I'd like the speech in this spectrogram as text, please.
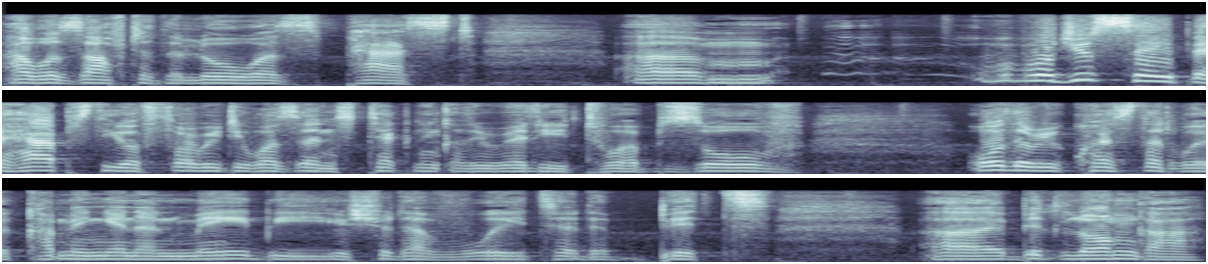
hours after the law was passed. Um, w- would you say perhaps the authority wasn't technically ready to absorb all the requests that were coming in and maybe you should have waited a bit, uh, a bit longer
